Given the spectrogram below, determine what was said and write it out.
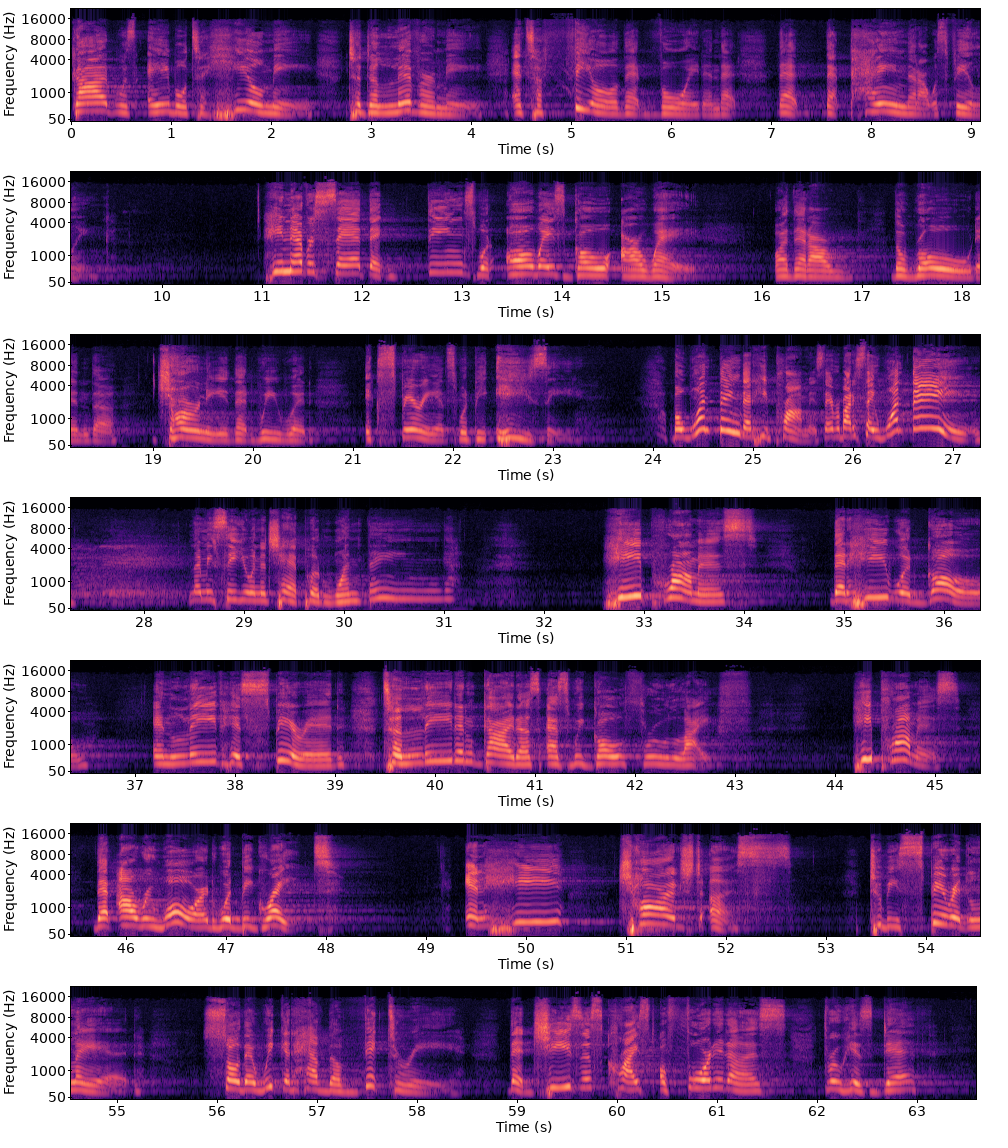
God was able to heal me, to deliver me, and to fill that void and that, that, that pain that I was feeling. He never said that things would always go our way or that our, the road and the journey that we would experience would be easy. But one thing that he promised, everybody say one thing. Let me see you in the chat. Put one thing. He promised that he would go and leave his spirit to lead and guide us as we go through life. He promised that our reward would be great. And he charged us to be spirit led so that we could have the victory that Jesus Christ afforded us through his death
